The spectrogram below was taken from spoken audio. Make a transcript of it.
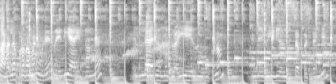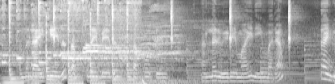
കടലപ്രഥമൻ ഇവിടെ റെഡി ആയിട്ടുണ്ട്. എല്ലാവരും ഒന്ന് ട്രൈ ചെയ്ത് നോക്കണം. എന്റെ വീഡിയോ ഇഷ്ടപ്പെട്ടെങ്കിൽ ഒന്ന് ലൈക്ക് ചെയ്ത് സബ്സ്ക്രൈബ് ചെയ്ത് സപ്പോർട്ട് ചെയ്യണം. നല്ലൊരു വീഡിയോയുമായി ഇനിയും വരാം. താങ്ക്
